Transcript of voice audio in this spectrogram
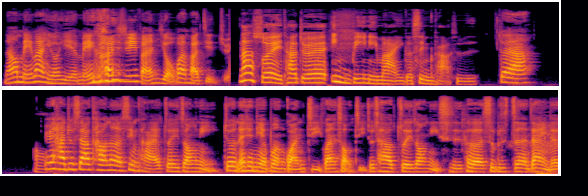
然后没漫游也没关系，反正有办法解决。那所以他就会硬逼你买一个 SIM 卡，是不是？对啊，哦、因为他就是要靠那个 SIM 卡来追踪你，就那些你也不能关机关手机，就是他要追踪你时刻是不是真的在你的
